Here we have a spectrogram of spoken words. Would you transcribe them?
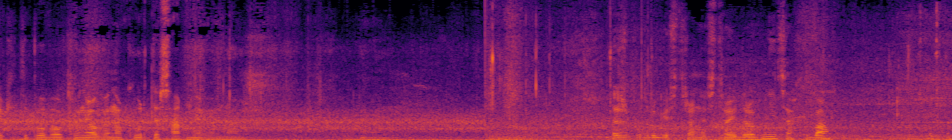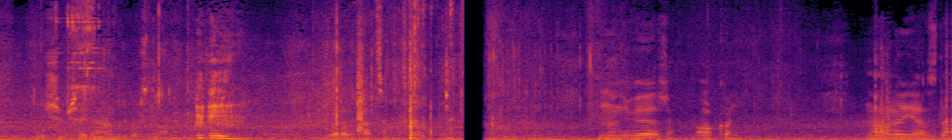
Taki typowo koniowy, no kurde sam nie wiem, no. Wiem. Też po drugiej stronie stoi drobnica chyba. I się przejdę na drugą stronę. Zaraz wracam. No nie wierzę. O koń. No ale jazda.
